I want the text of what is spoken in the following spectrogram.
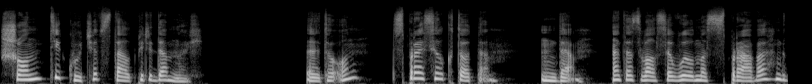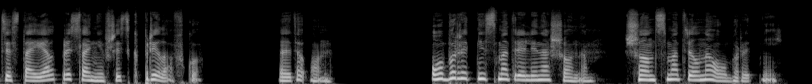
Шон текуче встал передо мной. «Это он?» — спросил кто-то. «Да», — отозвался Уилмас справа, где стоял, прислонившись к прилавку. «Это он». Оборотни смотрели на Шона. Шон смотрел на оборотней.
